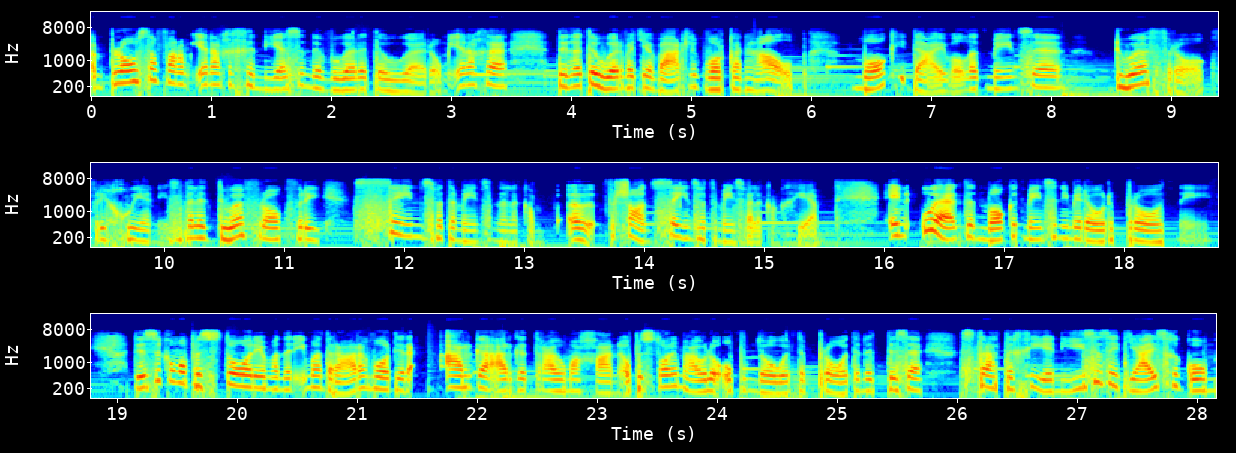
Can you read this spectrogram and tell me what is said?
in plaas daarvan om enige genesende woorde te hoor, om enige dinge te hoor wat jou werklik waar kan help, maak die duiwel dat mense doof raak vir die goeie nuus. Dat hulle doof raak vir die sens wat 'n mens in hulle kan uh, verstaan, sens wat 'n mens vir hulle kan gee. En ook dit maak dit mense nie meer daaroor praat nie. Dis hoekom op 'n stadium wanneer iemand regtig waar deur 'n erge erge trauma gaan, op 'n stadium hou hulle op om daaroor te praat en dit is 'n strategie. En Jesus het juis gekom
